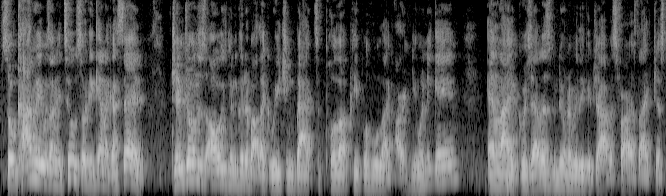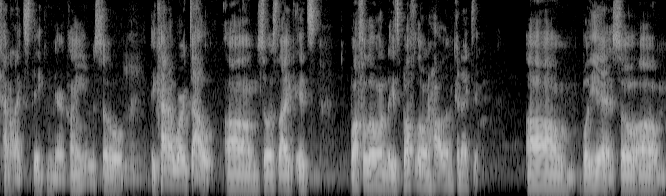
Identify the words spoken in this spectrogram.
so Conway was on it too. So again, like I said, Jim Jones has always been good about like reaching back to pull up people who like are new in the game, and like Griselda's been doing a really good job as far as like just kind of like staking their claims. So Mhm. it kind of worked out. Um, so it's like it's Buffalo and it's Buffalo and Harlem connecting. Um, but yeah, so um,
